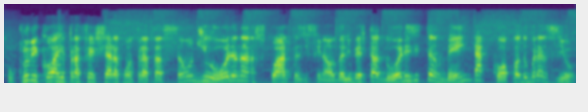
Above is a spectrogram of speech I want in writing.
O clube corre para fechar a contratação de olho nas quartas de final da Libertadores e também da Copa do Brasil.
